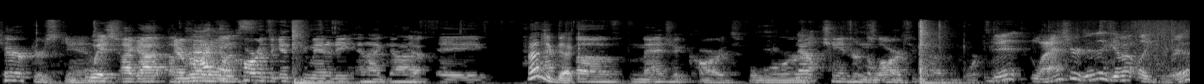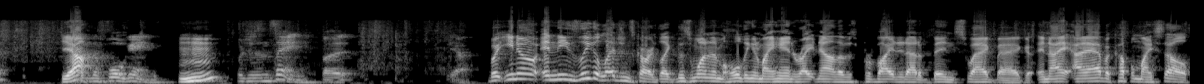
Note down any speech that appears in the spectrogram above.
character skin, Which I got a everyone pack wants. of Cards Against Humanity, and I got Yep. a Magic deck. of Magic cards for Now- Chandra and the Lar 2014. Didn't last year didn't they give out like Rift? Yeah. The full game, Mm-hmm. which is insane. But But you know, in these League of Legends cards, like this one I'm holding in my hand right now, that was provided out of Ben's swag bag, and I, I have a couple myself.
